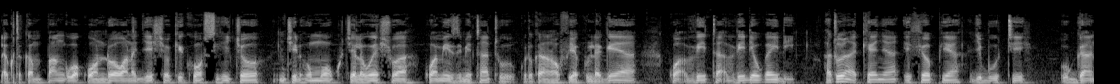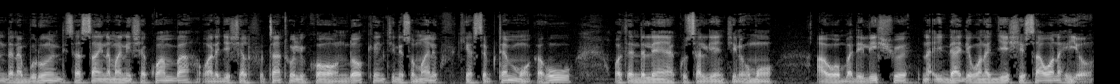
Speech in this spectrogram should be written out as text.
la kutaka mpango wa kuondoa wanajeshi wa kikosi hicho nchini humo kucheleweshwa kwa miezi mitatu kutokana na hofu ya kulegea kwa vita dhidi ya ugaidi. Hatua ya Kenya, Ethiopia, Jibuti, Uganda na Burundi sasa inamaanisha kwamba wanajeshi elfu tatu walikuwa waondoke nchini Somalia kufikia Septemba mwaka huu wataendelea kusalia nchini humo au wabadilishwe na idadi ya wanajeshi sawa na hiyo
